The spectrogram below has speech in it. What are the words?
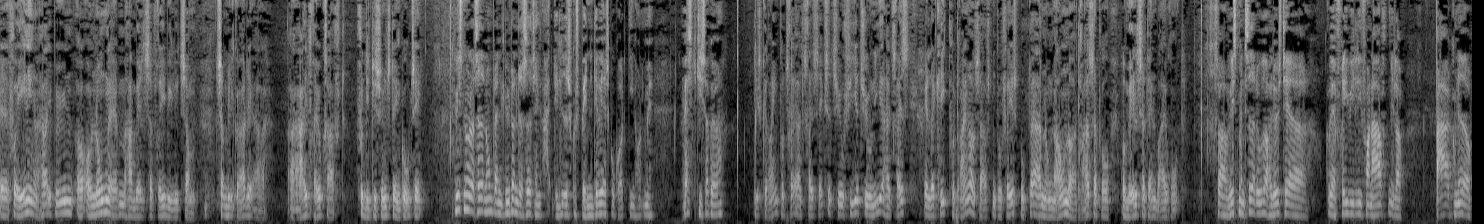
uh, foreninger her i byen, og, og nogle af dem har meldt sig frivilligt, som, som vil gøre det af, af egen drivkraft, fordi de synes, det er en god ting. Hvis nu der sidder nogen blandt lytterne, der sidder og tænker, ej, det lyder sgu spændende, det vil jeg sgu godt give en hånd med. Hvad skal de så gøre? De skal ringe på 53 26 24 59, eller kigge på Drengerårsaften på Facebook. Der er nogle navne og adresser på, og melde sig den vej rundt. Så hvis man sidder derude og har lyst til at være frivillig for en aften, eller bare komme ned og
